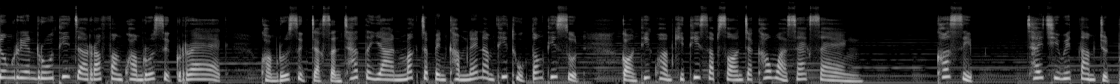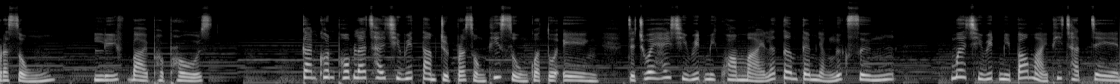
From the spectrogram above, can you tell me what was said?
จงเรียนรู้ที่จะรับฟังความรู้สึกแรก ความรู้สึกจากสัญชาตญาณมักจะเป็นคำแนะนำที่ถูกต้องที่สุด ก่อนที่ความคิดที่ซับซ้อนจะเข้ามาแทรกแซง ข้อ 10 ใช้ชีวิตตามจุดประสงค์ live by purpose การค้นพบและใช้ชีวิตตามจุดประสงค์ที่สูงกว่าตัวเอง จะช่วยให้ชีวิตมีความหมายและเติมเต็มอย่างลึกซึ้ง เมื่อชีวิตมีเป้าหมายที่ชัดเจน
